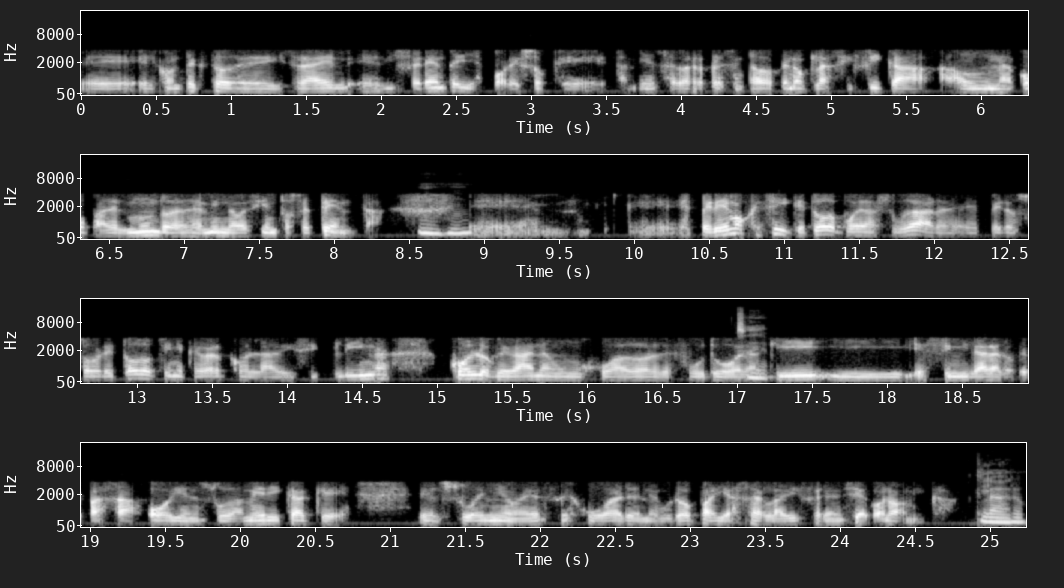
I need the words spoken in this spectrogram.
eh, el contexto de Israel es diferente y es por eso que también se ve representado que no clasifica a una Copa del Mundo desde 1970. eh, eh, esperemos que sí, que todo pueda ayudar, eh, pero sobre todo tiene que ver con la disciplina, con lo que gana un jugador de fútbol aquí y es similar a lo que pasa hoy en Sudamérica, que el sueño es jugar en Europa y hacer la diferencia económica. Claro.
